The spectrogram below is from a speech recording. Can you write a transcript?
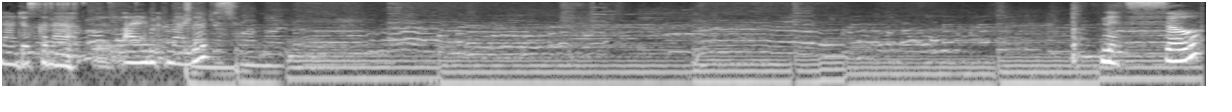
And I'm just gonna line my lips knit so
